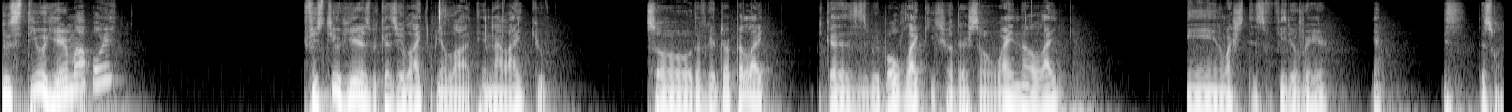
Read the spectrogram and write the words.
You still here, my boy? If you're still here, it's because you like me a lot and I like you. So don't forget to drop a like, because we both like each other. So why not like and watch this video over here? This one.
